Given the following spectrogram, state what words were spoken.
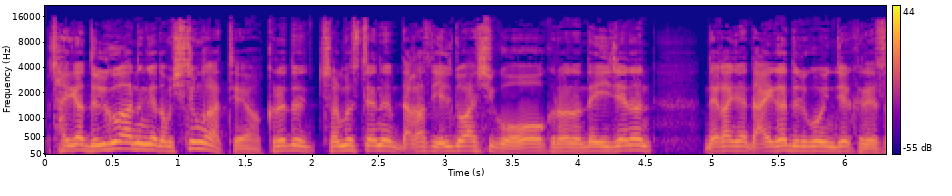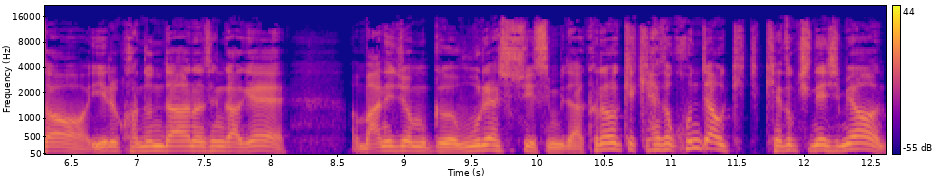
자기가 늙어가는 게 너무 싫은 것 같아요. 그래도 젊었을 때는 나가서 일도 하시고 그러는데 이제는 내가 이제 나이가 들고 이제 그래서 일을 관둔다는 생각에 많이 좀 그 우울해하실 수 있습니다. 그렇게 계속 혼자 계속 지내시면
